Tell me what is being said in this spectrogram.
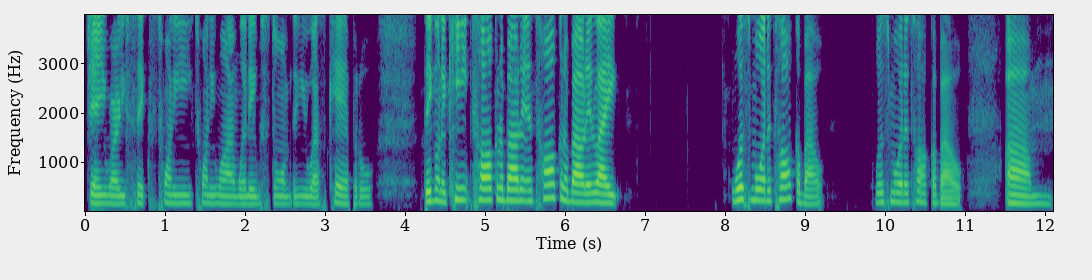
January 6, 2021, when they stormed the US Capitol. They're gonna keep talking about it and talking about it. Like, what's more to talk about? What's more to talk about? Um,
